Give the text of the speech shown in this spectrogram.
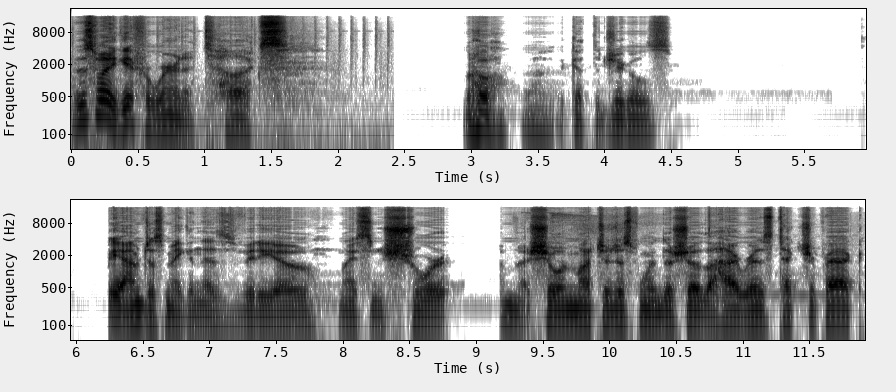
This is what I get for wearing a tux. Oh, uh, got the jiggles. Yeah, I'm just making this video nice and short. I'm not showing much, I just wanted to show the high-res texture pack.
